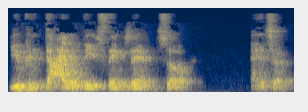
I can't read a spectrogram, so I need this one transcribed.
you can dial these things in. So it's a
